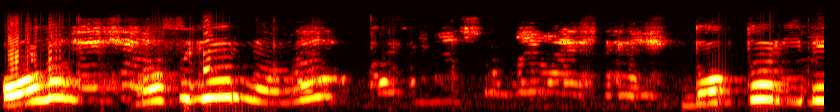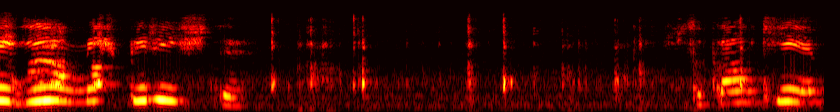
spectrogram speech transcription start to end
Oğlum nasıl görmüyorsun lan? Doktor gibi giyinmiş biri işte. Sıkan kim?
